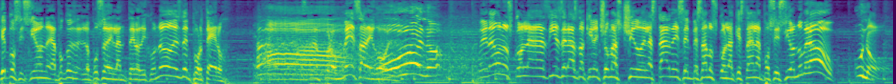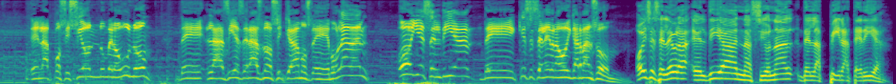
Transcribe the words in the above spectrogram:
¿Qué posición? ¿A poco lo puso de delantero? Dijo, no, es de portero. Es una promesa de gol. Oh, bueno. Bueno, vámonos con las 10 de Erasmo, aquí en el show más chido de las tardes. Empezamos con la que está en la posición número Uno. En la posición número uno de las 10 de Erasmo, así que vamos de volada. Hoy es el día de... ¿Qué se celebra hoy, Garbanzo? Hoy se celebra el Día Nacional de la Piratería.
